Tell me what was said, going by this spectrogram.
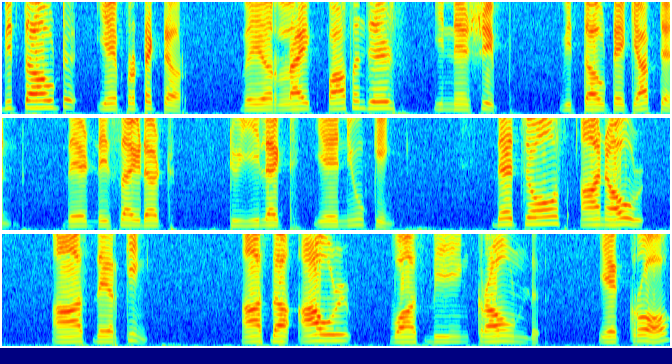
without a protector were like passengers in a ship without a captain, they decided to elect a new king. They chose an owl as their king. As the owl was being crowned, a crow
